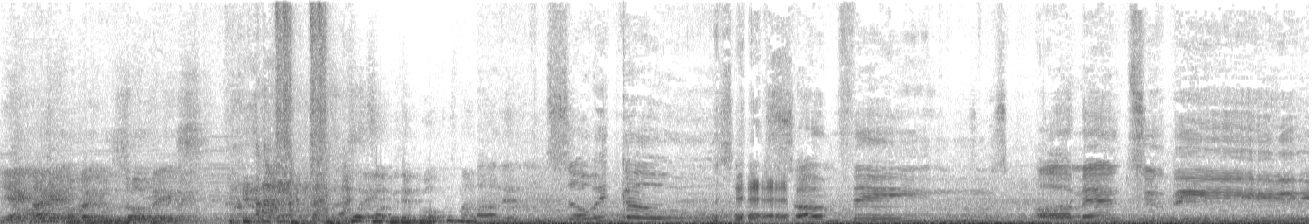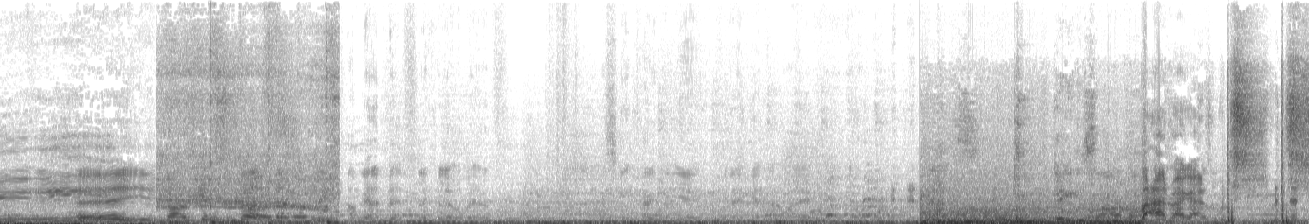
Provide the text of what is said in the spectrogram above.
Yeah, I get more vocals please? What's up with them vocals, man? So it goes. Some things are meant to be. Hey. Not as good as it I'm gonna flip a little bit of skin coat at you you don't get that away. These are bad ragazzi.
